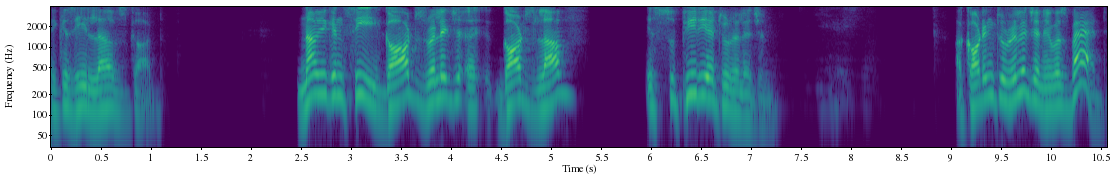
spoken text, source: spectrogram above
Because he loves God now you can see God's religion God's love is superior to religion according to religion was bad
